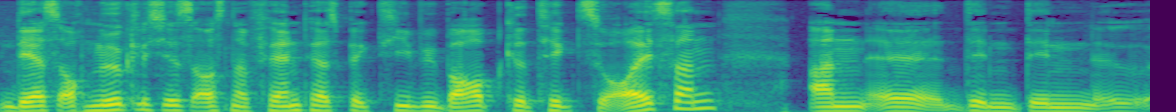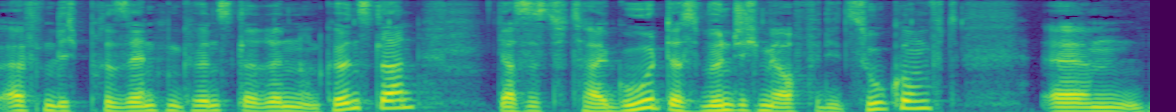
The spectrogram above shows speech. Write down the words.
in der es auch möglich ist, aus einer Fanperspektive überhaupt Kritik zu äußern an äh, den, den äh, öffentlich präsenten Künstlerinnen und Künstlern. Das ist total gut, das wünsche ich mir auch für die Zukunft. Ähm,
